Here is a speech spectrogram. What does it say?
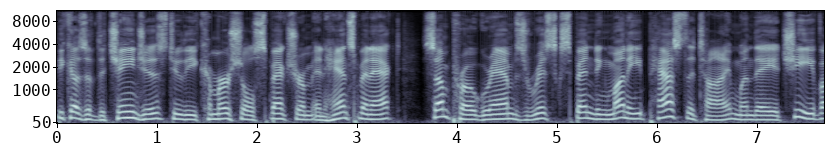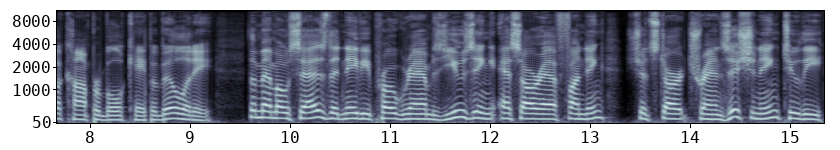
Because of the changes to the Commercial Spectrum Enhancement Act, some programs risk spending money past the time when they achieve a comparable capability. The memo says that Navy programs using SRF funding should start transitioning to the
